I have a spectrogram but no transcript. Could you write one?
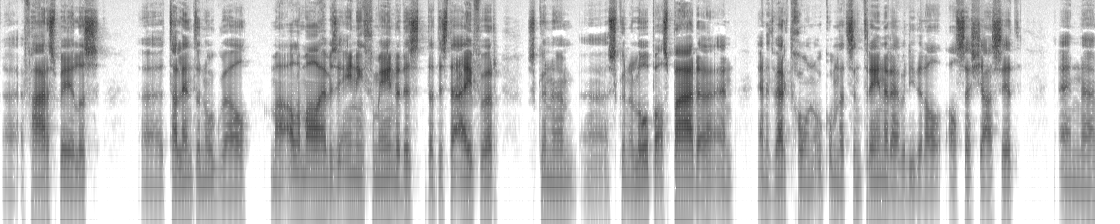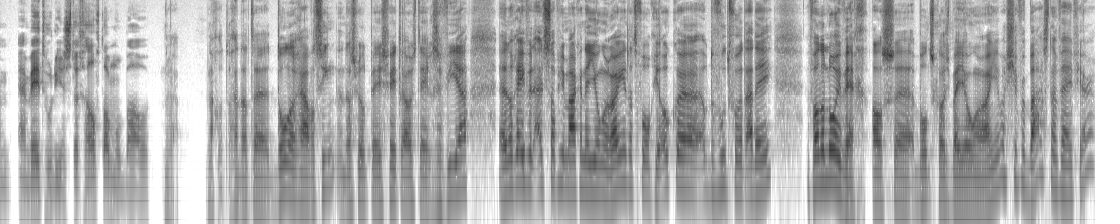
eh, ervaren spelers, eh, talenten ook wel. Maar allemaal hebben ze één ding gemeen, dat is, dat is de ijver. Ze kunnen, eh, ze kunnen lopen als paarden. En, en het werkt gewoon ook omdat ze een trainer hebben die er al, al zes jaar zit. En, ehm, en weet hoe die een stug helft al moet bouwen. Nou goed, we gaan dat eh, donderdagavond zien. En dan speelt PSV trouwens tegen Sevilla. En nog even een uitstapje maken naar Jong Oranje. Dat volg je ook eh, op de voet voor het AD. Van der Looy weg als eh, bondscoach bij Jong Oranje. Was je verbaasd na vijf jaar?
